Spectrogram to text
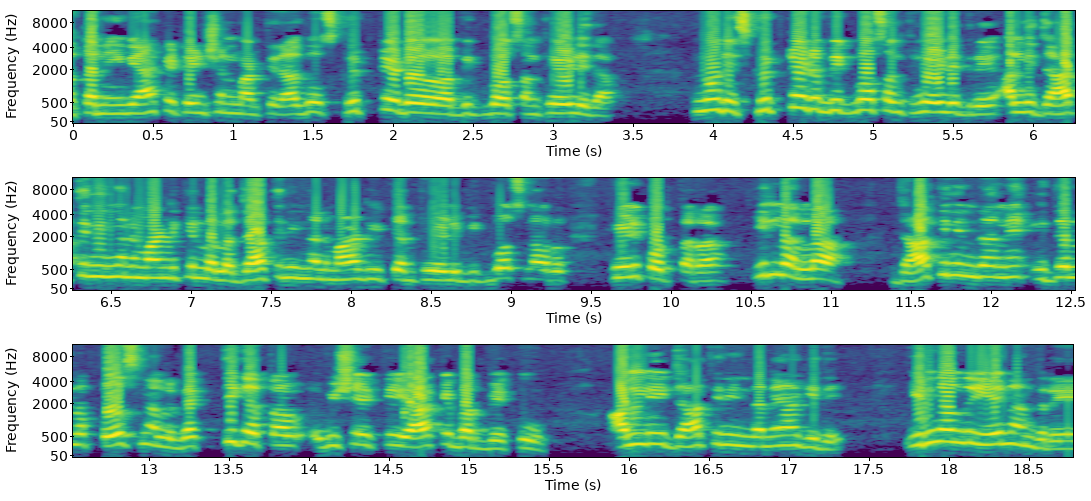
ಅಕ್ಕ, ನೀವ್ ಯಾಕೆ ಟೆನ್ಷನ್ ಮಾಡ್ತೀರಾ? ಅದು ಸ್ಕ್ರಿಪ್ಟೆಡ್ ಬಿಗ್ ಬಾಸ್ ಅಂತ ಹೇಳಿದ. ನೋಡಿ ಸ್ಕ್ರಿಪ್ಟೆಡ್ ಬಿಗ್ ಬಾಸ್ ಅಂತ ಹೇಳಿದ್ರೆ ಅಲ್ಲಿ ಜಾತಿ ನಿಂದನೆ ಮಾಡ್ಲಿಕ್ಕಿಲ್ಲಲ್ಲ ಜಾತಿ ನಿಂದನೆ ಮಾಡ್ಲಿಕ್ಕೆ ಅಂತ ಹೇಳಿ ಬಿಗ್ ಬಾಸ್ ನವರು ಹೇಳಿಕೊಡ್ತಾರ? ಇಲ್ಲಲ್ಲ. ಜಾತಿ ನಿಂದನೆ ಇದೆಲ್ಲ ಪರ್ಸನಲ್ ವ್ಯಕ್ತಿಗತ ವಿಷಯಕ್ಕೆ ಯಾಕೆ ಬರ್ಬೇಕು? ಅಲ್ಲಿ ಜಾತಿ ನಿಂದನೆ ಆಗಿದೆ. ಇನ್ನೊಂದು ಏನಂದ್ರೆ,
